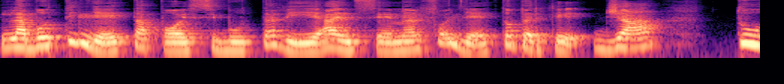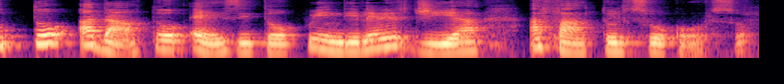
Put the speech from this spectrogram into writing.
La bottiglietta poi si butta via insieme al foglietto perché già tutto ha dato esito, quindi l'energia ha fatto il suo corso.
